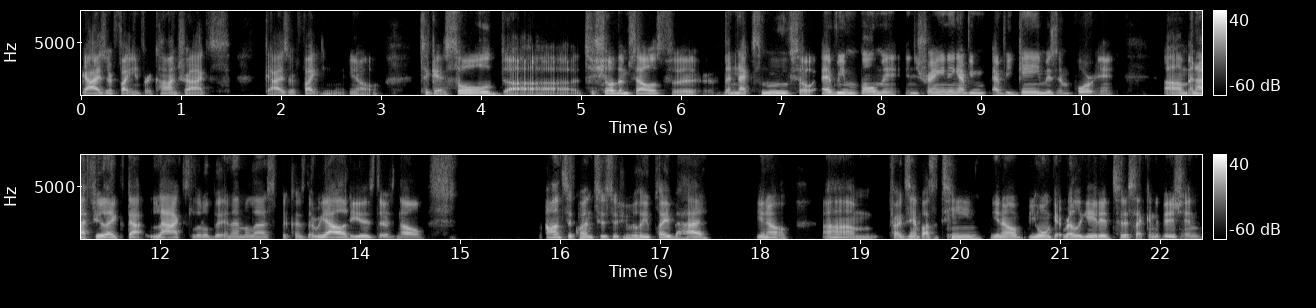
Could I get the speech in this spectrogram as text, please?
guys are fighting for contracts guys are fighting you know to get sold uh to show themselves for the next move. So every moment in training every every game is important. Um and i feel like that lacks a little bit in mls because the reality is there's no consequences if you really play bad you know. Um for example as a team you know you won't get relegated to the second division.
